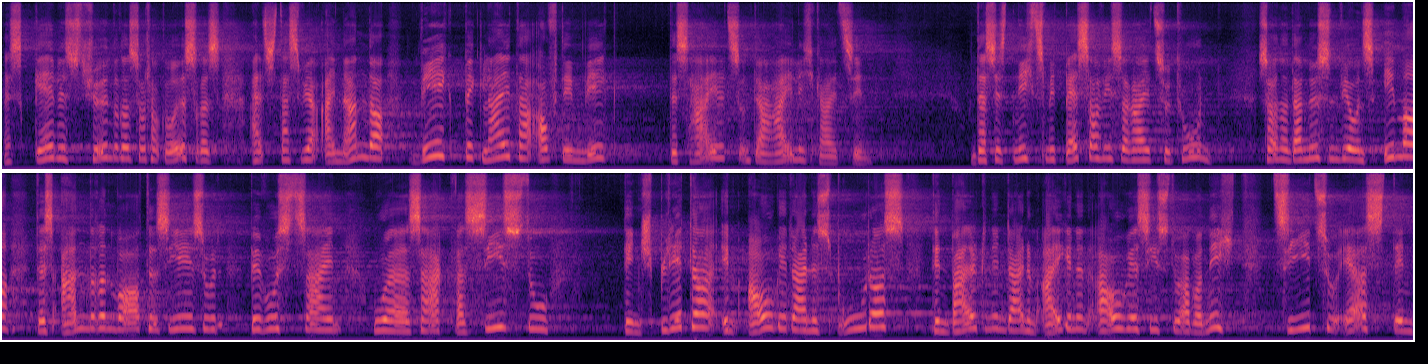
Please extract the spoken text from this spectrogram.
Es gäbe es Schöneres oder Größeres, als dass wir einander Wegbegleiter auf dem Weg des Heils und der Heiligkeit sind. Und das ist nichts mit Besserwisserei zu tun, sondern da müssen wir uns immer des anderen Wortes Jesu bewusst sein, wo er sagt, was siehst du, den Splitter im Auge deines Bruders, den Balken in deinem eigenen Auge siehst du aber nicht. Zieh zuerst den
